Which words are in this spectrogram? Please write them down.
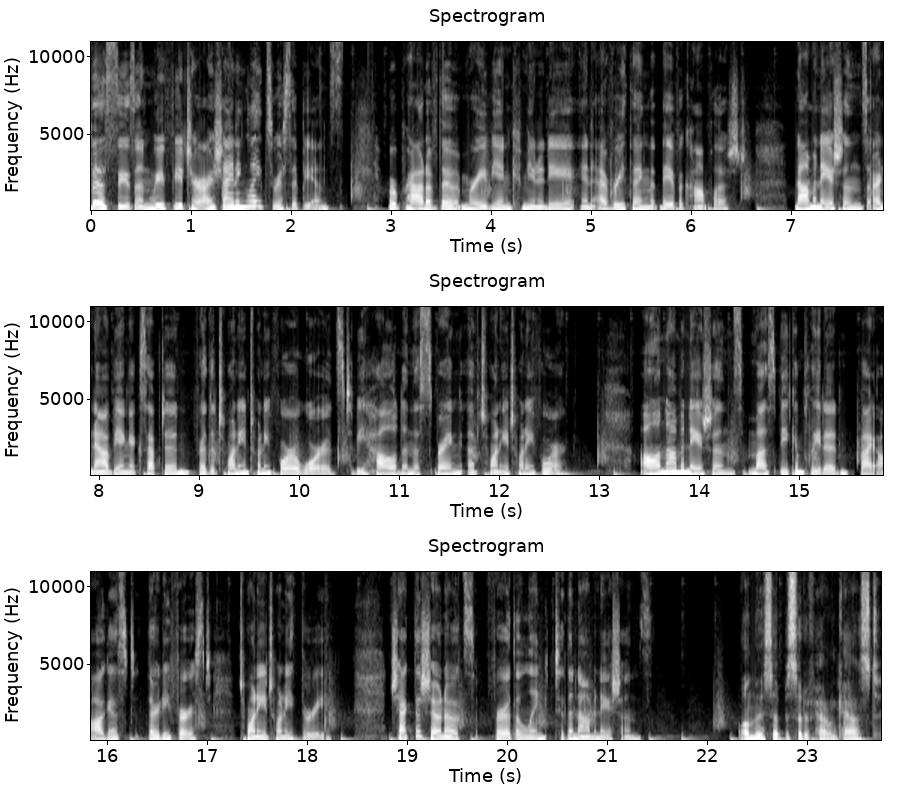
This season, we feature our Shining Lights recipients. We're proud of the Moravian community and everything that they've accomplished. Nominations are now being accepted for the 2024 awards to be held in the spring of 2024. All nominations must be completed by August 31st, 2023. Check the show notes for the link to the nominations. On this episode of Houndcast,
